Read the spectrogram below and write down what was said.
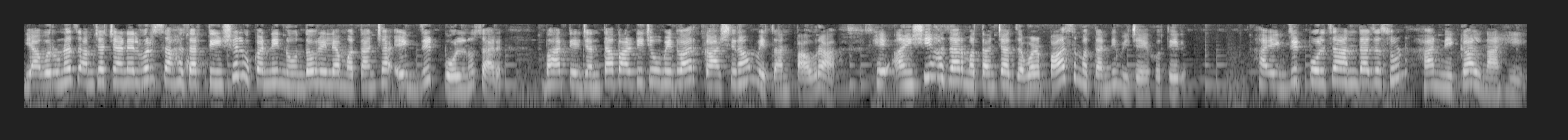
यावरूनच आमच्या चॅनेलवर सहा हजार तीनशे लोकांनी नोंदवलेल्या मतांच्या एक्झिट पोलनुसार भारतीय जनता पार्टीचे उमेदवार काशीराम वेचान पावरा हे ऐंशी हजार मतांच्या जवळपास मतांनी विजयी होतील. हा एक्झिट पोलचा अंदाज असून हा निकाल नाही.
